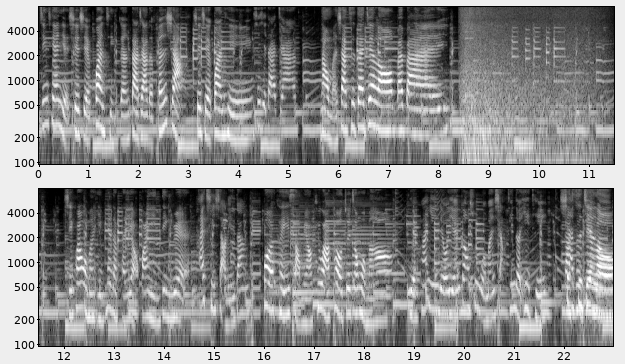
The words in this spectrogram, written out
今天也谢谢冠廷跟大家的分享，谢谢冠廷，谢谢大家。那我们下次再见喽，拜拜！喜欢我们影片的朋友，欢迎订阅、开启小铃铛，或可以扫描 QR code 追踪我们哦。也欢迎留言告诉我们想听的议题。下次见喽！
